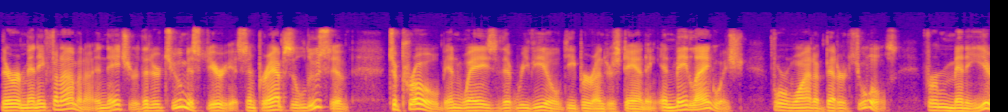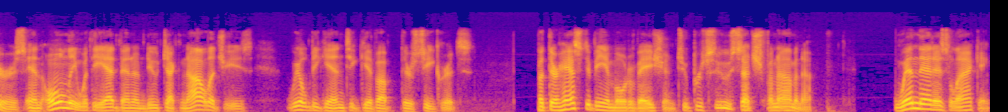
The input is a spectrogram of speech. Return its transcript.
There are many phenomena in nature that are too mysterious and perhaps elusive to probe in ways that reveal deeper understanding and may languish for want of better tools for many years. And only with the advent of new technologies will begin to give up their secrets. But there has to be a motivation to pursue such phenomena. When that is lacking,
